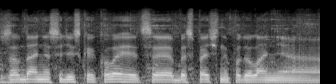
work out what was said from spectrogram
Завдання суддівської колегії це безпечне подолання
